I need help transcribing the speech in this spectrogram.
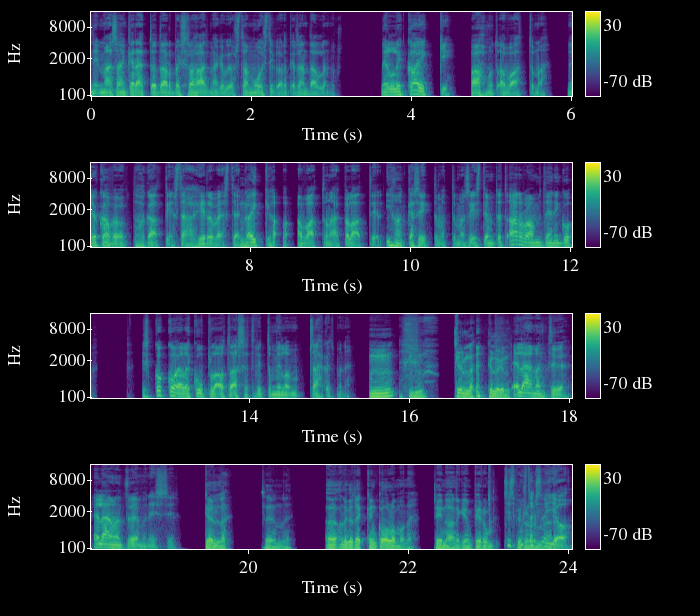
Niin mä sain kerättyä tarpeeksi rahaa, että mä kävin ostamaan muistikortin ja sain tallennuksen. Meillä oli kaikki hahmot avattuna. No joka päivä hakattiin sitä ihan hirveästi ja Mm. kaikki ha- avattuna ja pelattiin ihan käsittämättömän siistiä. Mutta et arvaa miten niinku, siis koko ajan oli kupla otassa, että vittu milloin sähköt menee. Mm. Mm. Kyllä, kyllä, kyllä. Elämäntyö, elämäntyö menisi siinä. kyllä. Se on näin. Ö, oliko Tekken kolmonen? Siinä ainakin on pirun, Siis pirun määrä. joo,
